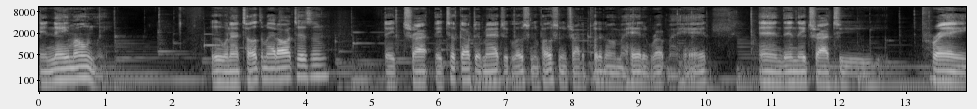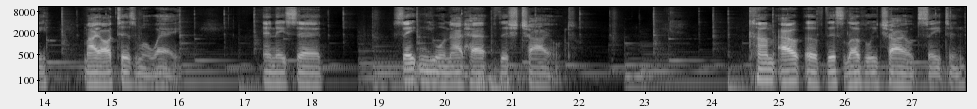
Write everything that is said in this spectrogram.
in name only who when I told them I had autism they tried they took out their magic lotion and potion and tried to put it on my head and rub my head. And then they tried to pray my autism away and they said satan you will not have this child come out of this lovely child satan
